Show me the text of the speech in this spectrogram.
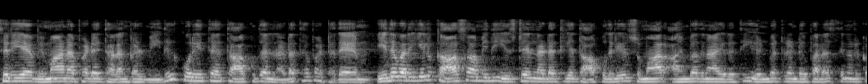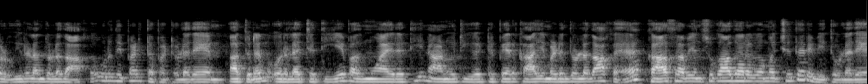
சிறிய விமானப்படை தளங்கள் மீது குறித்த தாக்குதல் நடத்தப்பட்டது. இதுவரையில் காசா மீது இஸ்ரேல் நடத்திய தாக்குதலில் சுமார் ஐம்பதனாயிரத்தி எண்பத்தி ரெண்டு பலஸ்தீனர்கள் உயிரிழந்துள்ளதாக உறுதிப்படுத்தப்பட்டுள்ளது. அத்துடன் ஒரு லட்சத்தி பதிமூவாயிரத்தி நானூற்றி எட்டு பேர் காயமடைந்துள்ளதாக காசாவின் சுகாதார அமைச்சு தெரிவித்துள்ளது.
